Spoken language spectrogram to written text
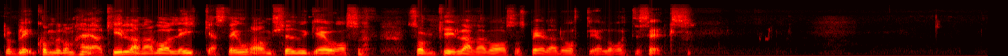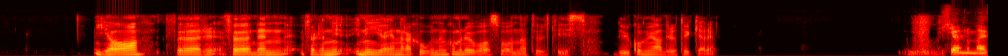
då bli, kommer de här killarna vara lika stora om 20 år så, som killarna var som spelade 80 eller 86. Ja, för, för, den, för den nya generationen kommer det att vara så naturligtvis. Du kommer ju aldrig att tycka det. Jag känner mig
